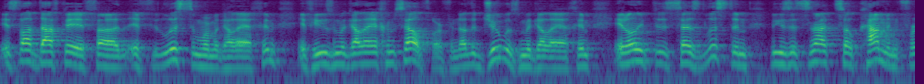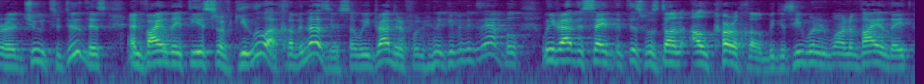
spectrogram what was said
it's not dafka if, uh, if listim were Megaleachim, if he was Megaleach himself, or if another Jew was Megaleachim, it only says listim because it's not so common for a Jew to do this and violate the Isra of Giluach of a Nazir. So we'd rather, if we're going to give an example, we'd rather say that this was done al Korcho, because he wouldn't want to violate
